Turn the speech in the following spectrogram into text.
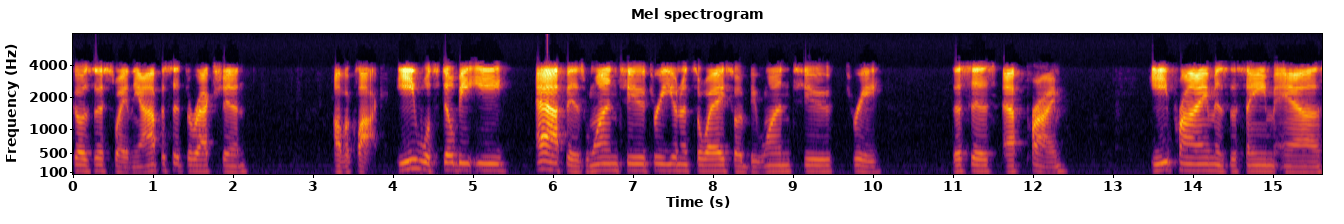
goes this way in the opposite direction of a clock. E will still be E. F is one, two, three units away, so it'd be one, two, three. This is F prime. E prime is the same as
